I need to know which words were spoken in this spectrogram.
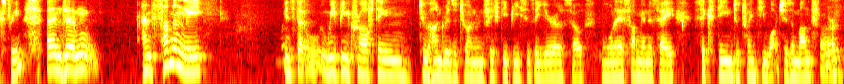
extreme, and um, and suddenly instead we've been crafting 200 to 250 pieces a year so more or less i'm going to say 16 to 20 watches a month for mm-hmm.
